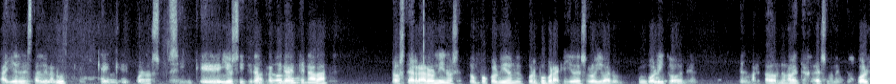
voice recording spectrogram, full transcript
ayer en el Estadio de la Luz que, bueno, sin que ellos hicieran prácticamente nada, nos cerraron y nos entró un poco el miedo en el cuerpo por aquello de solo llevar un, golito en el, marcador, no una ventaja de solamente un gol.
